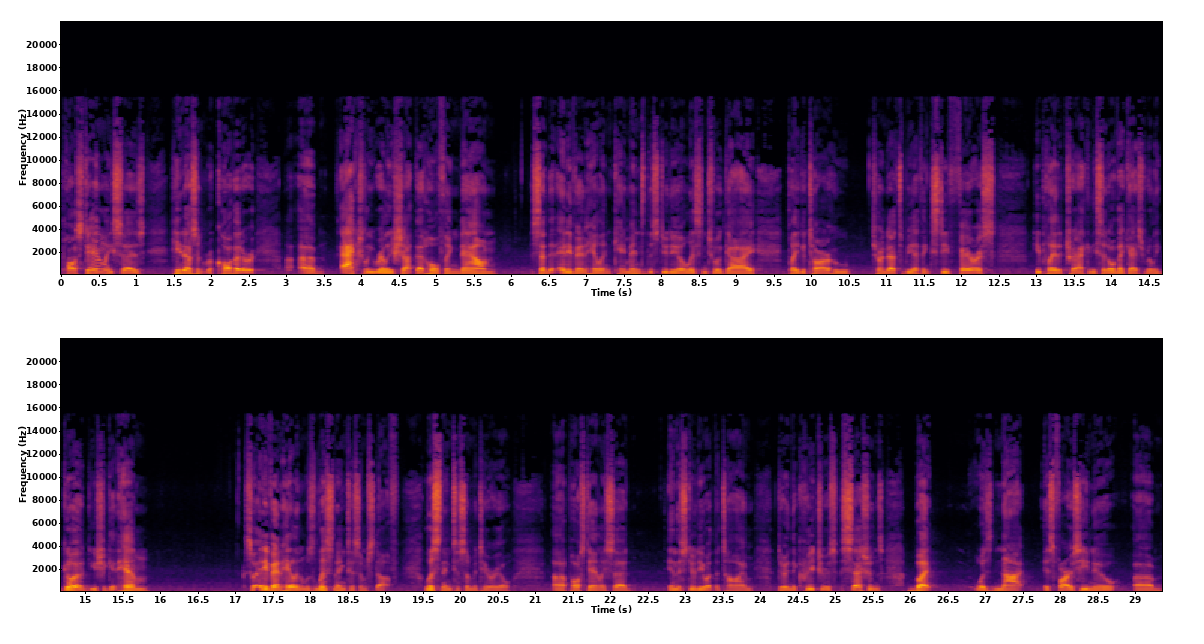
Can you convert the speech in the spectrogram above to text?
Paul Stanley says he doesn't recall that or uh, actually really shot that whole thing down. Said that Eddie Van Halen came into the studio, listened to a guy play guitar who turned out to be, I think, Steve Farris. He played a track and he said, Oh, that guy's really good. You should get him. So Eddie Van Halen was listening to some stuff, listening to some material. Uh, Paul Stanley said in the studio at the time during the Creatures sessions, but was not, as far as he knew, um,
